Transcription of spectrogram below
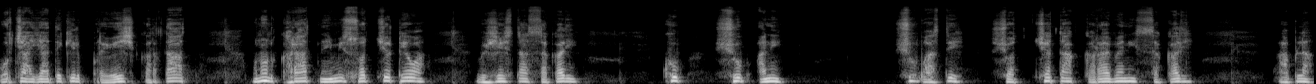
ऊर्जा या देखील प्रवेश करतात. म्हणून घरात नेहमी स्वच्छ ठेवा. विशेषतः सकाळी खूप शुभ आणि शुभ असते. स्वच्छता करावी आणि सकाळी आपला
